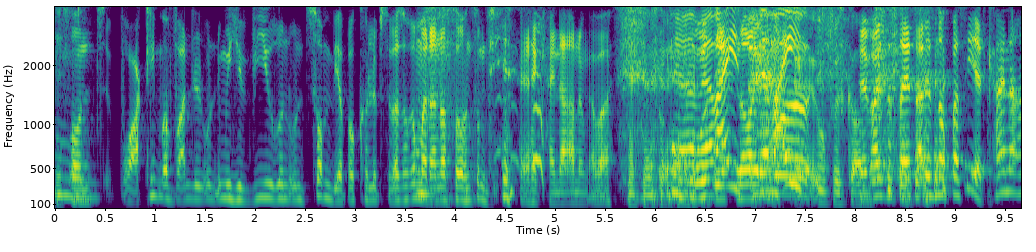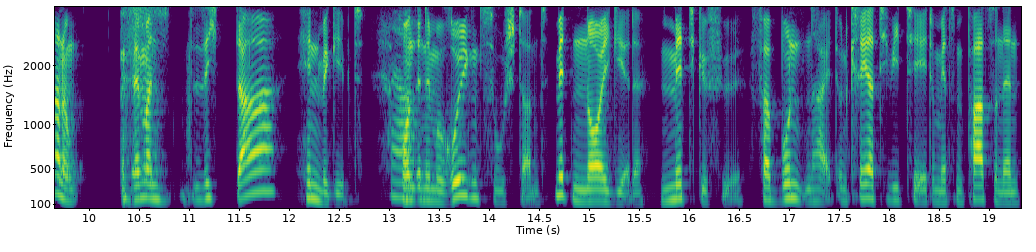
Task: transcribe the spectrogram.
Mhm. Und boah, Klimawandel und irgendwelche Viren und Zombie-Apokalypse, was auch immer da noch so uns um die. keine Ahnung, aber. Ja, wer, weiß, wer weiß, wer weiß, was da jetzt alles noch passiert. Keine Ahnung wenn man sich da hinbegibt ja. und in einem ruhigen Zustand mit Neugierde, Mitgefühl, Verbundenheit und Kreativität, um jetzt ein paar zu nennen,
